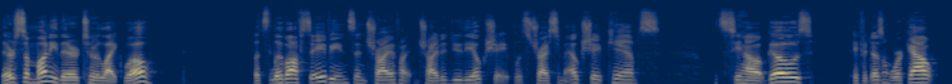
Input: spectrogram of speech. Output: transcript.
There's some money there to like, well, let's live off savings and try if I try to do the Elk Shape. Let's try some Elk Shape camps. Let's see how it goes. If it doesn't work out,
